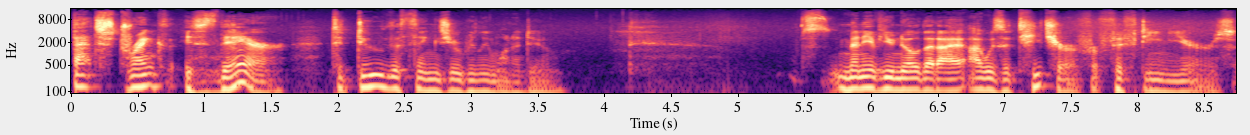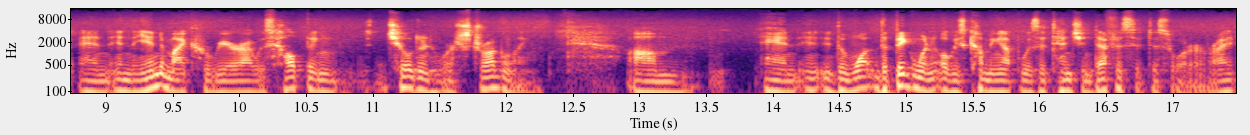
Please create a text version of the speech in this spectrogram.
That strength is there to do the things you really want to do. Many of you know that I, I was a teacher for 15 years, and in the end of my career, I was helping children who were struggling. Um, and the one, the big one always coming up was attention deficit disorder, right?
